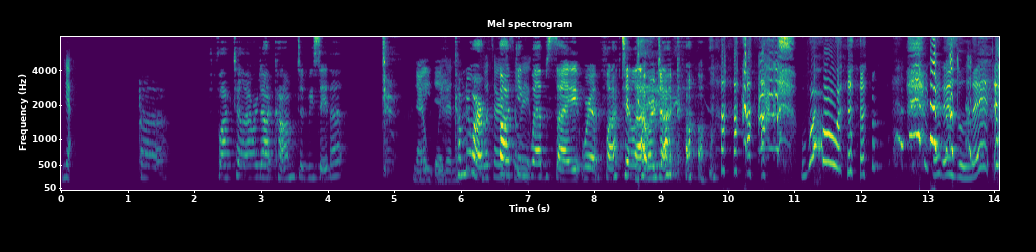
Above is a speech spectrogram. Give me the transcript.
yeah. Uh, flocktailhour.com. Did we say that? Now Nope, you we did. didn't. Come to our What's our- so fucking website. We're at flocktailhour.com. Woo! it is lit.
